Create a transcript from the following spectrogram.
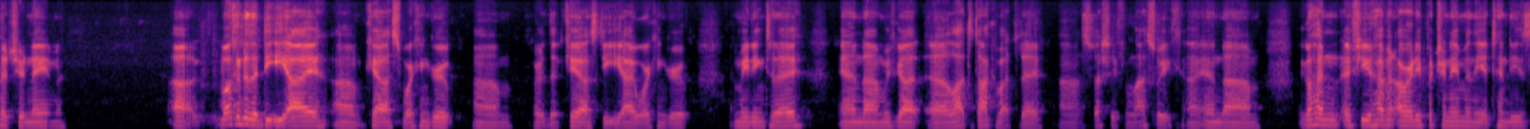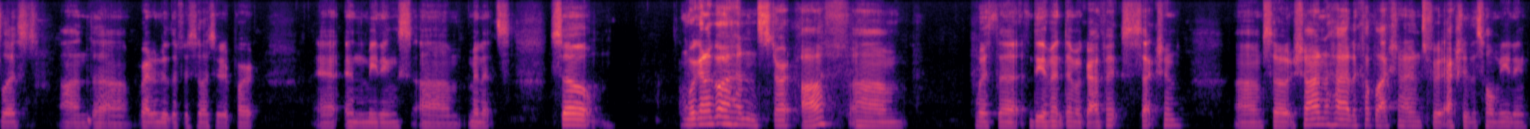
put your name. Uh, welcome to the DEI um, CHAOSS Working Group, um, or the CHAOSS DEI Working Group meeting today. And um, we've got a lot to talk about today, uh, especially from last week. Uh, and um, go ahead and if you haven't already put your name in the attendees list on the right under the facilitator part uh, in the meetings um, minutes. So we're gonna go ahead and start off um, with the, the event demographics section. Um, so Sean had a couple action items for actually this whole meeting.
